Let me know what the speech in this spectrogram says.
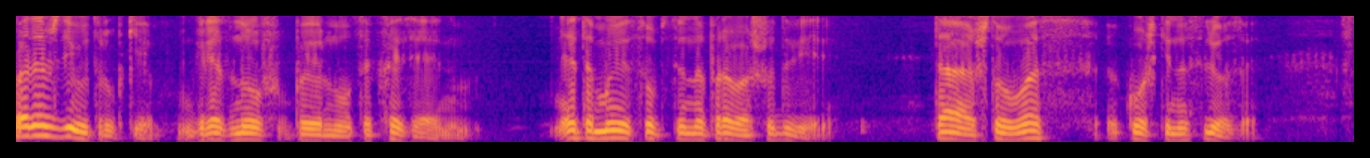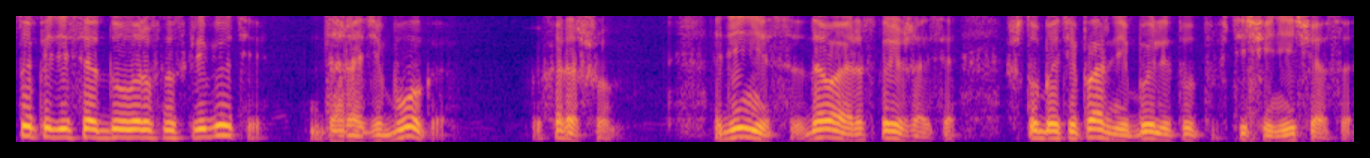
«Подожди у трубки», — Грязнов повернулся к хозяину. «Это мы, собственно, про вашу дверь». Та, что у вас, кошкины слезы. 150 долларов наскребете? Да ради бога. Хорошо. Денис, давай распоряжайся, чтобы эти парни были тут в течение часа.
